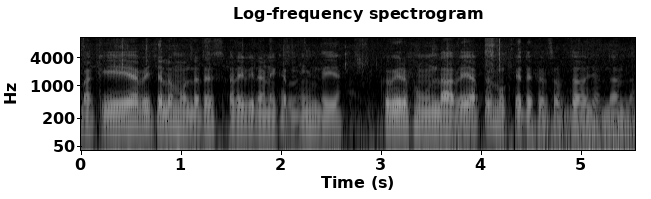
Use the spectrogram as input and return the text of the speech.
ਬਾਕੀ ਇਹ ਆ ਵੀ ਚਲੋ ਮੁੱਲ ਤੇ ਸਾਰੇ ਵੀਰਾਂ ਨੇ ਕਰਨੇ ਹੁੰਦੇ ਆ। ਕੋਈ ਵੀਰ ਫੋਨ ਲਾਵੇ ਆਪੇ ਮੁੱਕੇ ਤੇ ਫਿਰ ਸੌਦਾ ਹੋ ਜਾਂਦਾ ਹੁੰਦਾ।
